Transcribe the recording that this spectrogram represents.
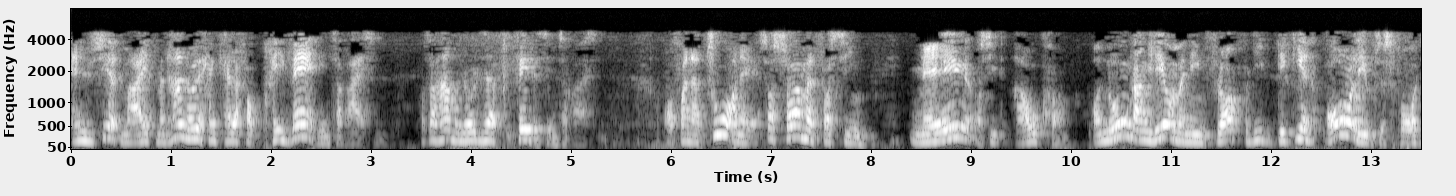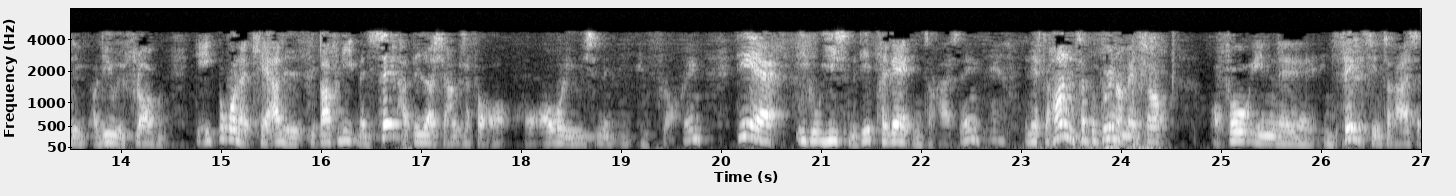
analyseret meget. Man har noget, han kalder for privatinteressen, og så har man noget, der hedder fællesinteressen. Og fra naturen af, så sørger man for sin mage og sit afkom. Og nogle gange lever man i en flok, fordi det giver en overlevelsesfordel at leve i flokken. Det er ikke på grund af kærlighed, det er bare fordi man selv har bedre chancer for at, at overleve i sådan en, en, en flok. Ikke? Det er egoisme, det er privat interesse. Ikke? Ja. Men efterhånden så begynder man så at få en, øh, en fælles interesse.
